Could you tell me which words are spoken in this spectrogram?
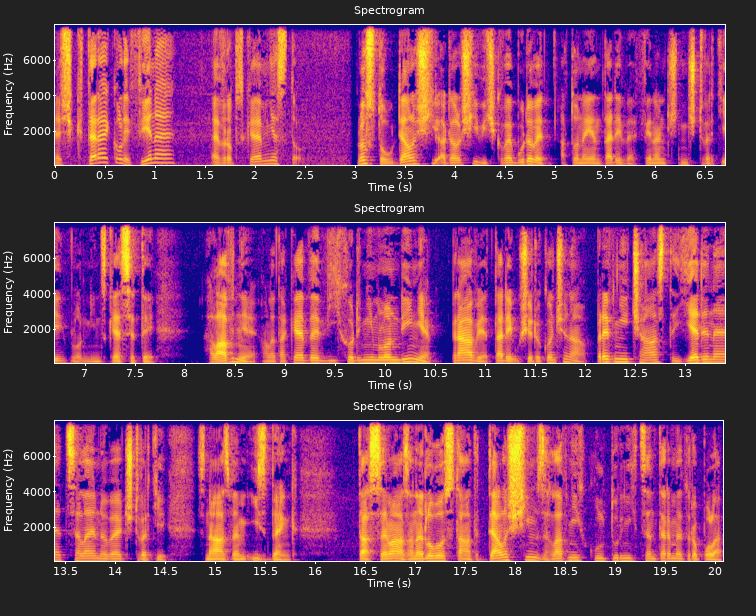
než kterékoliv jiné evropské město. Rostou další a další výškové budovy, a to nejen tady ve finanční čtvrti v londýnské city. Hlavně, ale také ve východním Londýně. Právě tady už je dokončená první část jedné celé nové čtvrti s názvem East Bank. Ta se má zanedlouho stát dalším z hlavních kulturních center metropole.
